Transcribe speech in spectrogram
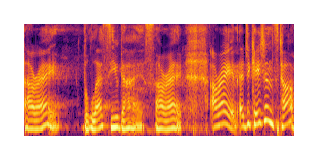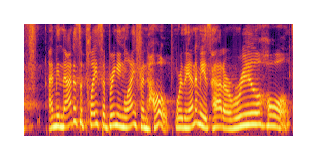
All right. Bless you guys. All right. All right. Education's tough. I mean, that is a place of bringing life and hope where the enemy has had a real hold.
